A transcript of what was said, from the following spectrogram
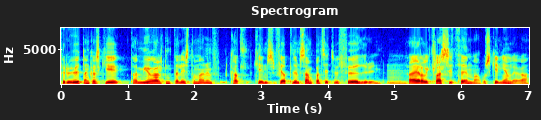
Fyrir utan kannski, það er mjög algengt að Karlkins fjalla um sambandsitt við föðurinn, mm. það er alveg klassið þema og skiljanlega.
